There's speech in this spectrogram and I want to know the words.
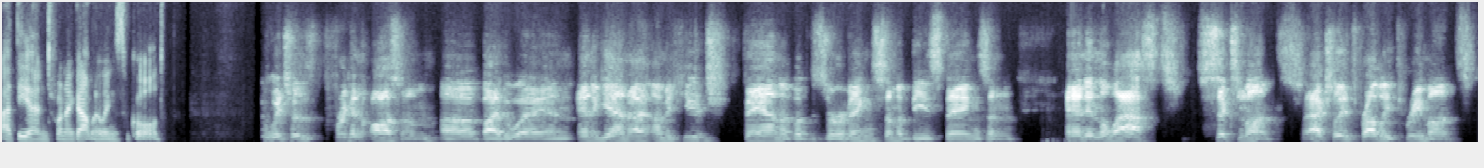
at the end when I got my wings of gold. which is freaking awesome, uh, by the way. And and again, I, I'm a huge fan of observing some of these things. And and in the last six months, actually, it's probably three months.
